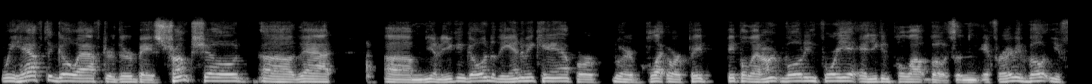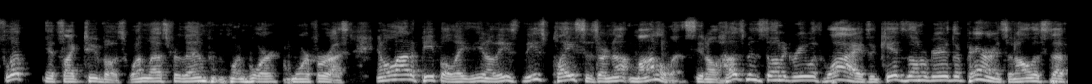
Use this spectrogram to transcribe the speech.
we have to go after their base. Trump showed uh, that um, you know you can go into the enemy camp or or or people that aren't voting for you, and you can pull out votes. And if for every vote you flip, it's like two votes, one less for them, one more more for us. And a lot of people, they you know these these places are not monoliths. You know, husbands don't agree with wives, and kids don't agree with their parents, and all this stuff.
